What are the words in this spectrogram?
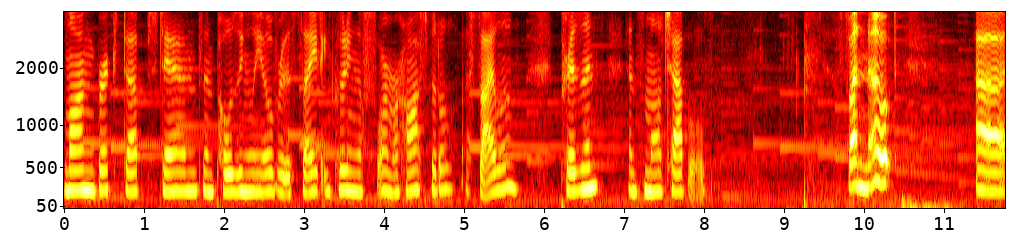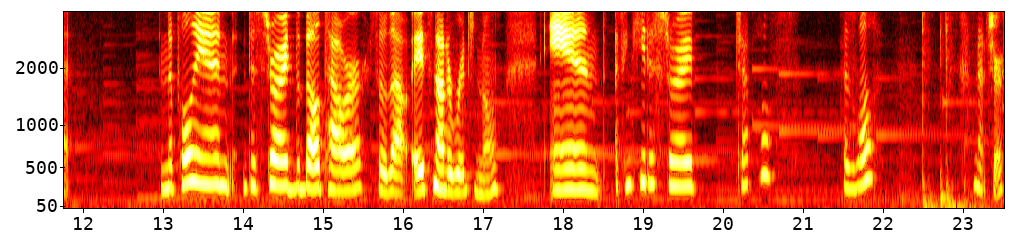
long bricked up, stands imposingly over the site, including a former hospital, asylum, prison, and small chapels. Fun note uh, Napoleon destroyed the bell tower, so that it's not original. And I think he destroyed chapels as well. I'm not sure.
